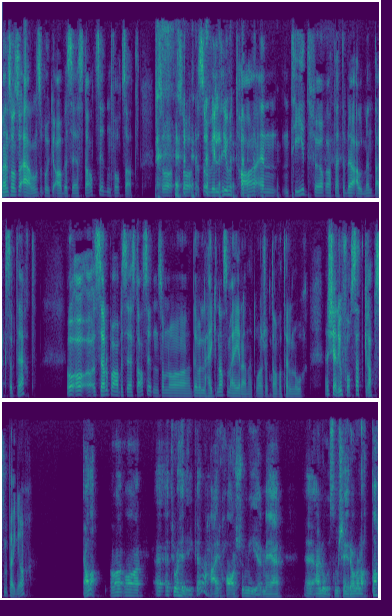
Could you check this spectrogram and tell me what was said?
Men sånn som Erlend som bruker ABC startsiden fortsatt, så, så, så vil det jo ta en, tid før at dette blir allment akseptert. Og, og, og Ser du på ABC startsiden, som nå, det er vel Hegnar som eier den, jeg tror han kjøpte den fra Telenor, Det skjer jo fortsatt graps med penger. Ja da. Og, og jeg, tror heller ikke det her har så mye med eh, er noe som skjer over natta.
